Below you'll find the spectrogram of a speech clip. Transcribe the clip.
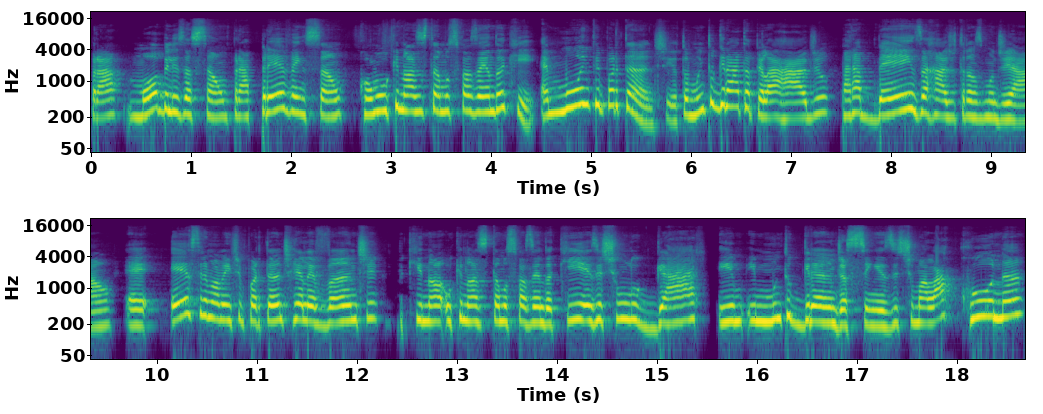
para mobilização, para prevenção, como o que nós estamos fazendo aqui. É muito importante. Eu estou muito grata pela rádio. Parabéns à Rádio Transmundial. É extremamente importante, relevante que no, o que nós estamos fazendo aqui. Existe um lugar e, e muito grande assim. Existe uma lacuna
